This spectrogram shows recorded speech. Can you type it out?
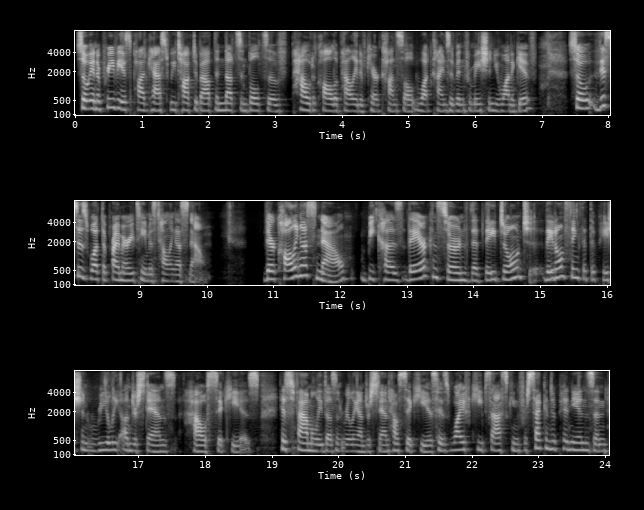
So, in a previous podcast, we talked about the nuts and bolts of how to call a palliative care consult, what kinds of information you want to give. So, this is what the primary team is telling us now. They're calling us now because they are concerned that they don't they don't think that the patient really understands how sick he is. His family doesn't really understand how sick he is. His wife keeps asking for second opinions and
